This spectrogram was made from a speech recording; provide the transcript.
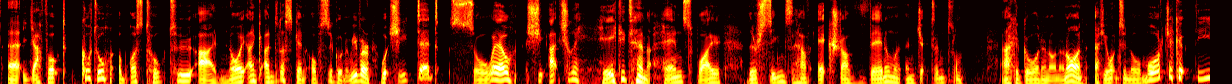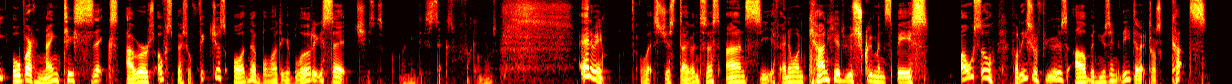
uh, Yaphet Kotto was told to annoy and under the skin of Sigourney Weaver, which she did so well, she actually hated him, hence why their scenes have extra venom injected into them. I could go on and on and on. If you want to know more, check out the over 96 hours of special features on the bloody Blu-ray set. Jesus, 96 fucking hours. Anyway, let's just dive into this and see if anyone can hear you scream in space. Also, for these reviews, I'll be using the director's cuts.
